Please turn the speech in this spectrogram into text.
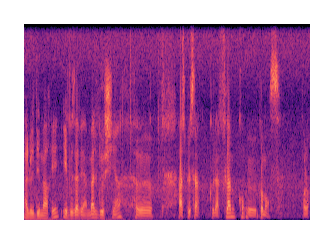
à le démarrer et vous avez un mal de chien euh, à ce que, ça, que la flamme euh, commence. Voilà.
